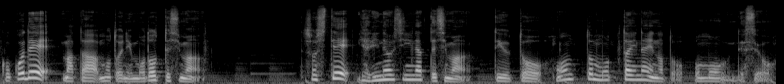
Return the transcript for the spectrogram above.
ここでまた元に戻ってしまうそしてやり直しになってしまうっていうと本当もったいないなと思うんですよ。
